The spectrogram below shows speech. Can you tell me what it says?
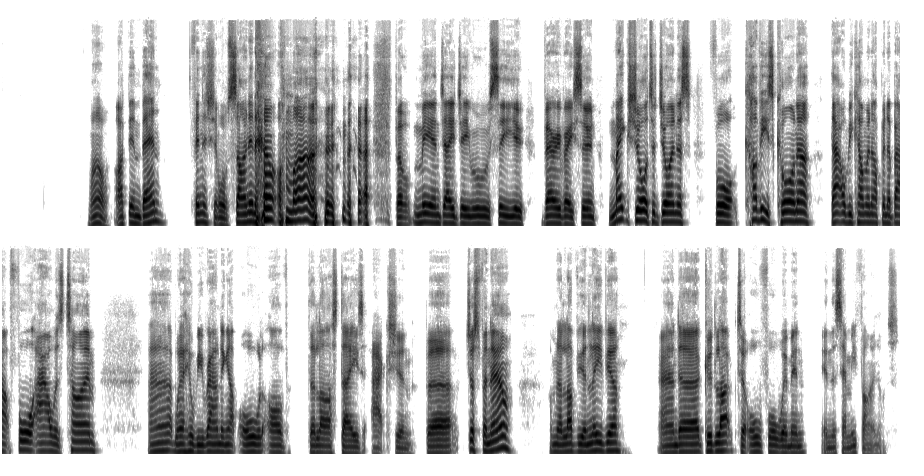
Well, I've been Ben, finishing, well, signing out on my own. but me and JG, we will see you very, very soon. Make sure to join us for Covey's Corner. That will be coming up in about four hours' time, uh, where he'll be rounding up all of the last day's action. But just for now, I'm going to love you and leave you. And uh, good luck to all four women in the semi finals.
